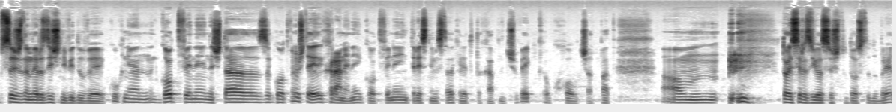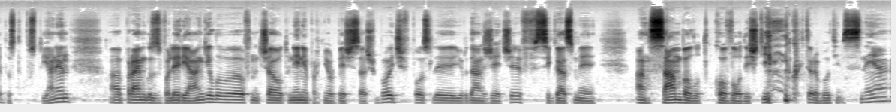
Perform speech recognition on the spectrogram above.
Обсъждаме различни видове кухня, готвене, неща за готвене, още е хранене, готвене, интересни места, където да хапне човек, алкохол, чат-пат. Ам... Той се развива също доста добре, доста постоянен. Правим го с Валерия Ангелова. В началото нейният партньор беше Сашо Бойчев, после Йордан Жечев. Сега сме ансамбъл от ко-водещи, които работим с нея.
